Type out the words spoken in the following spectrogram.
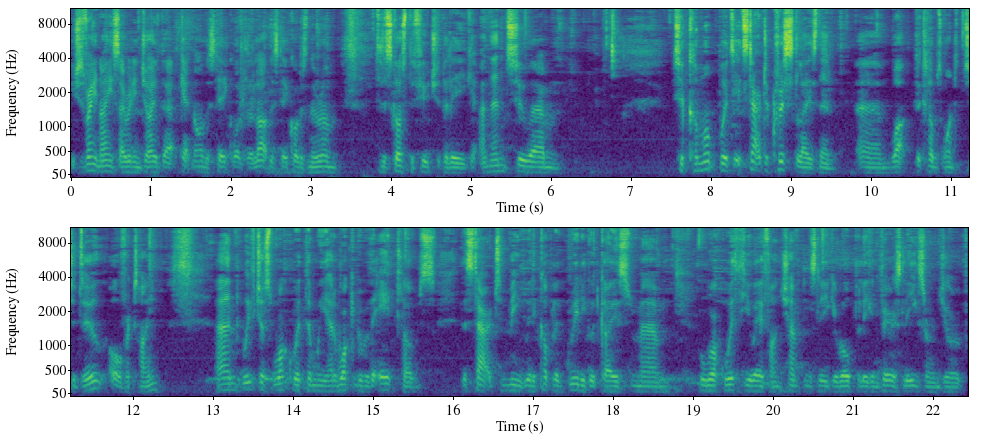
which is very nice. I really enjoyed that, getting all the stakeholders, a lot of the stakeholders in the room, to discuss the future of the league, and then to um, to come up with. It started to crystallise then um, what the clubs wanted to do over time, and we've just worked with them. We had a working group of eight clubs that started to meet with a couple of really good guys from um, who work with UEFA on Champions League, Europa League, and various leagues around Europe.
